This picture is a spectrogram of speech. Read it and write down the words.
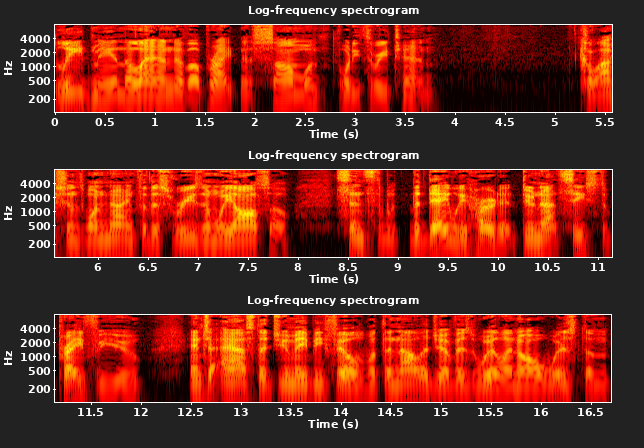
Lead me in the land of uprightness. Psalm 143:10. Colossians 1 9. For this reason, we also, since the day we heard it, do not cease to pray for you and to ask that you may be filled with the knowledge of his will and all wisdom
